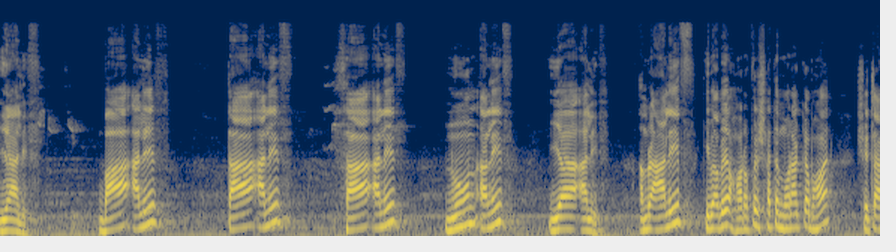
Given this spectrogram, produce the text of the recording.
ইয়া আলিফ। বা আলিফ, তা আলিফ, সা আলিফ, নুন আলিফ, ইয়া আলিফ। আমরা আলিফ কীভাবে হরফের সাথে মোরাক্কাব হয় সেটা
